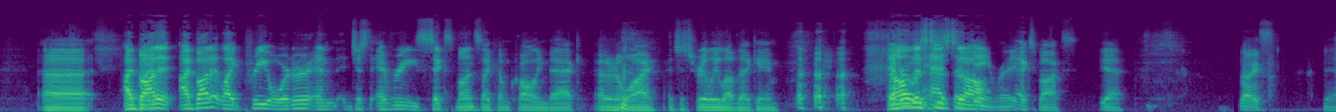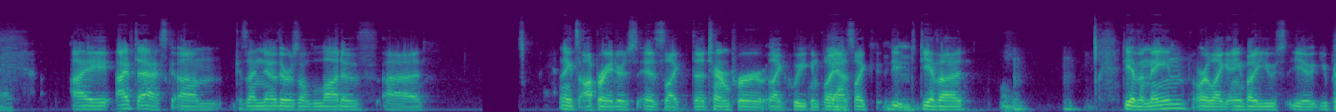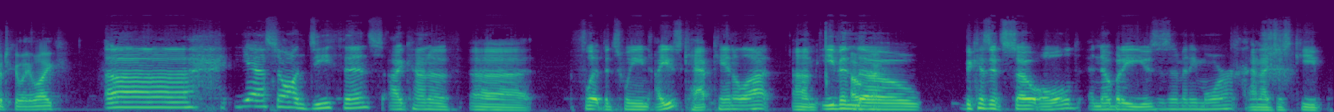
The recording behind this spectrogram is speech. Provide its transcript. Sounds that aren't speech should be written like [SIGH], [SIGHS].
Uh, I bought it. I bought it like pre-order, and just every six months I come crawling back. I don't know why. I just really love that game. [LAUGHS] And all this has is that uh, game, right? Xbox. Yeah, nice. yeah. I I have to ask um because I know there was a lot of uh I think it's operators is like the term for like who you can play Yeah. as. Like, do, Mhm. do you have a do you have a main or like anybody you you, you particularly like? Uh, yeah. So on defense, I kind of uh flip between. I use Kapkan a lot. Um, even Okay. though because it's so old and nobody uses him anymore, and I just keep.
